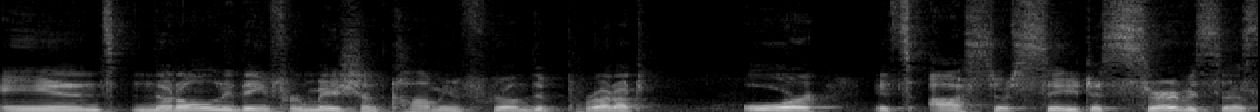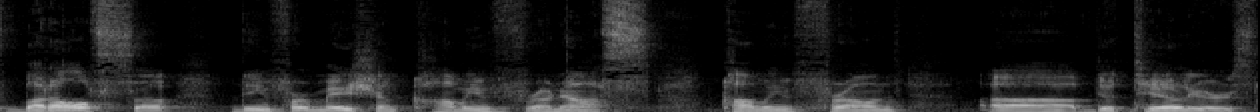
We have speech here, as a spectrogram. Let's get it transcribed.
and not only the information coming from the product or its associated services, but also the information coming from us, coming from uh, the hoteliers,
